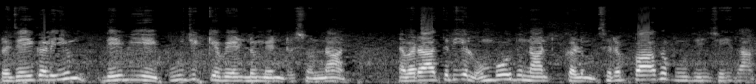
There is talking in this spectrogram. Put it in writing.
பிரஜைகளையும் தேவியை பூஜிக்க வேண்டும் என்று சொன்னான். நவராத்திரியில் ஒன்பது நாட்களும் சிறப்பாக பூஜை செய்தான்.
